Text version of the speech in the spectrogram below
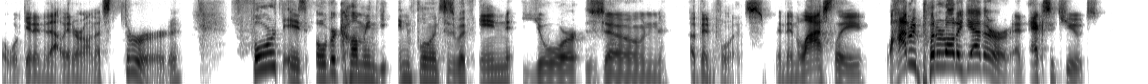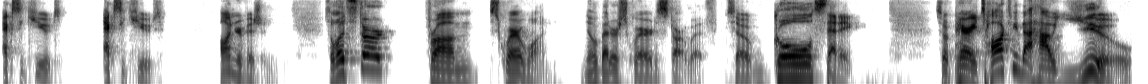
but we'll get into that later on. That's third. Fourth is overcoming the influences within your zone of influence. And then lastly, well, how do we put it all together and execute, execute, execute on your vision? So let's start from square one no better square to start with. So, goal setting. So, Perry, talk to me about how you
